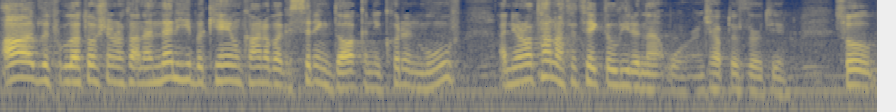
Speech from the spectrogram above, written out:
עד לפעולתו של יונתן. And then he became kind of like a sitting duck and he couldn't move. And Yonatan had to take the lead in that war in chapter 13. So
